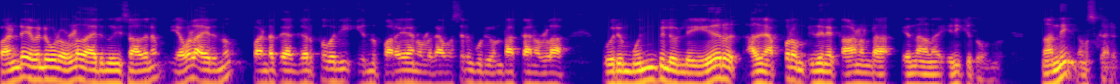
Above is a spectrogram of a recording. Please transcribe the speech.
പണ്ടേ ഇവന്റെ കൂടെ ഉള്ളതായിരുന്നു ഈ സാധനം. എവളായിരുന്നു? പണ്ടത്തെ ആ ഗർഭവതി എന്ന് പറയാനുള്ള ഒരു അവസരം കൂടി ഉണ്ടാക്കാനുള്ള ഒരു മുൻപിലുള്ള ഏറ് അതിനപ്പുറം ഇതിനെ കാണണ്ട എന്നാണ് എനിക്ക് തോന്നുന്നത്. നന്ദി നമസ്കാരം.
